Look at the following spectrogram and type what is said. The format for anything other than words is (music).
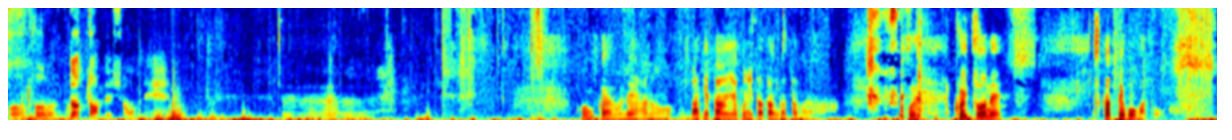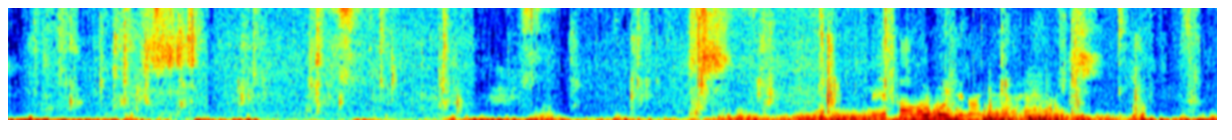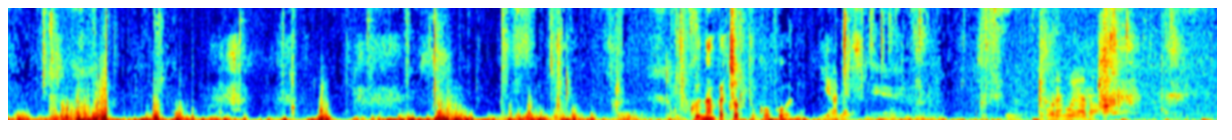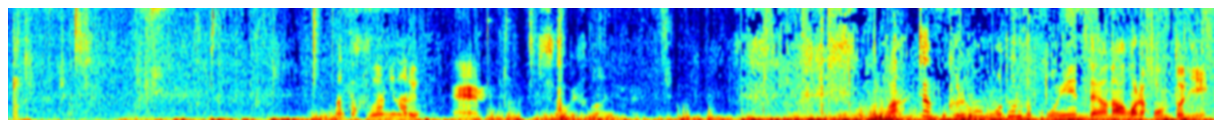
あそうなんだだったんでしょうね今回はね、あの、バケタン役に立たんかったから、こ (laughs) こいつをね、使っていこうかと。メーターは動いてないね。僕なんかちょっとここ嫌ですねうん、俺も嫌だ。なんか不安になるよね。ええすごい不安になるワンチャン車戻るの怖えんだよなこれ本当に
